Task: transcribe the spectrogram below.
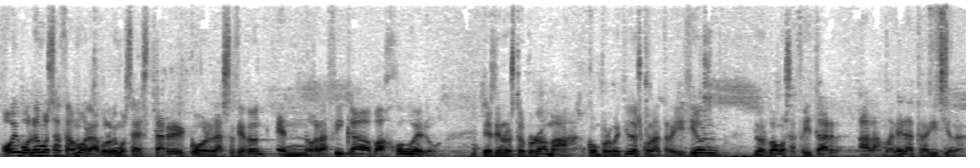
Hoy volvemos a Zamora, volvemos a estar con la Asociación Etnográfica Bajo Duero. Desde nuestro programa Comprometidos con la Tradición, nos vamos a afeitar a la manera tradicional.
